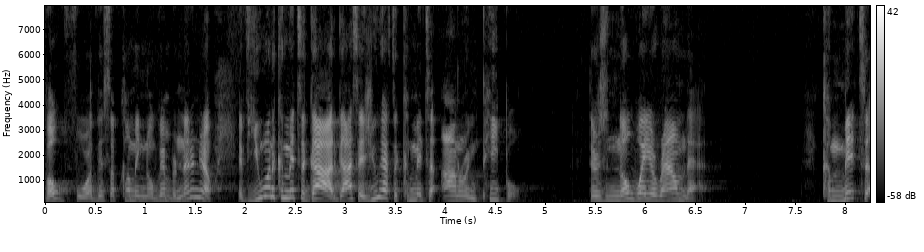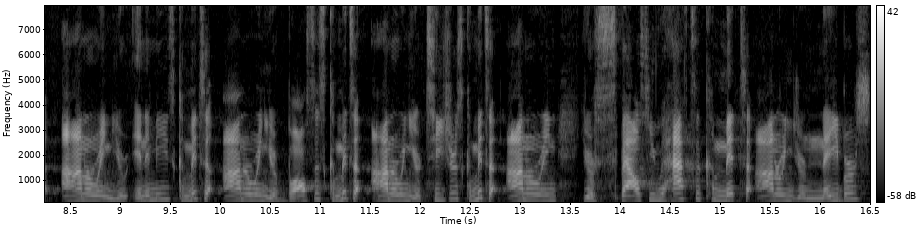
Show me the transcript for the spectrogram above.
vote for this upcoming November. No, no, no. If you want to commit to God, God says you have to commit to honoring people. There's no way around that. Commit to honoring your enemies. Commit to honoring your bosses. Commit to honoring your teachers. Commit to honoring your spouse. You have to commit to honoring your neighbors.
